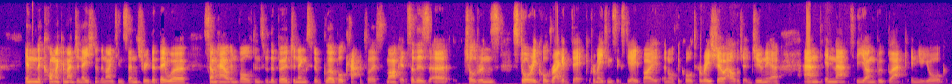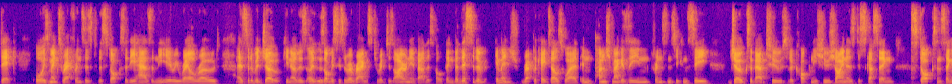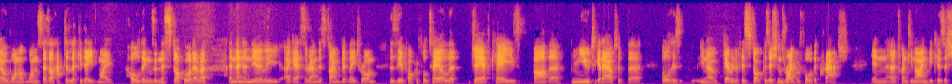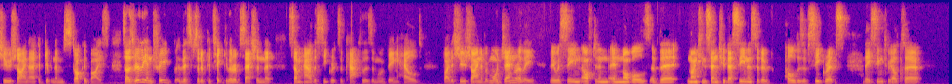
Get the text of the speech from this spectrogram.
in the comic imagination of the 19th century that they were somehow involved in sort of the burgeoning sort of global capitalist market. So there's a children's story called Ragged Dick from 1868 by an author called Horatio Alger Jr. And in that, the young bootblack in New York, Dick, always makes references to the stocks that he has in the Erie Railroad as sort of a joke. You know, there's there's obviously sort of a rags to riches irony about this whole thing, but this sort of image replicates elsewhere. In Punch magazine, for instance, you can see jokes about two sort of Cockney shoe shiners discussing stocks and saying, "Oh, one one says I'll have to liquidate my holdings in this stock or whatever." And then in the early, I guess, around this time, a bit later on, there's the apocryphal tale that JFK's father knew to get out of the all his, you know, get rid of his stock positions right before the crash in uh, 29 because a shoe shiner had given him stock advice. So I was really intrigued by this sort of particular obsession that somehow the secrets of capitalism were being held by the shoe shiner, but more generally, they were seen often in, in novels of the 19th century. They're seen as sort of holders of secrets. They seem to be able to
